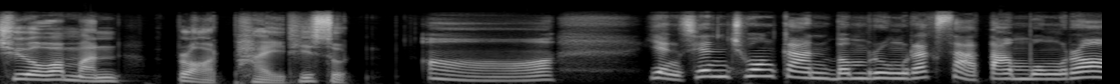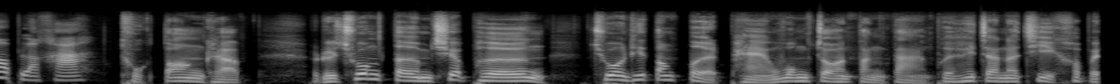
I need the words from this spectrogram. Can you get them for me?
เชื่อว่ามันปลอดภัยที่สุด อ๋อ อย่างเช่นช่วงการบำรุงรักษาตามวงรอบเหรอคะ ถูกต้องครับ หรือช่วงเติมเชื้อเพลิง ช่วงที่ต้องเปิดแผงวงจรต่างๆ เพื่อให้เจ้าหน้าที่เข้าไป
